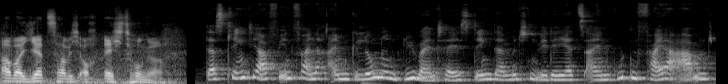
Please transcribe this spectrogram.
Aber jetzt habe ich auch echt Hunger. Das klingt ja auf jeden Fall nach einem gelungenen Glühwein-Tasting. Da wünschen wir dir jetzt einen guten Feierabend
